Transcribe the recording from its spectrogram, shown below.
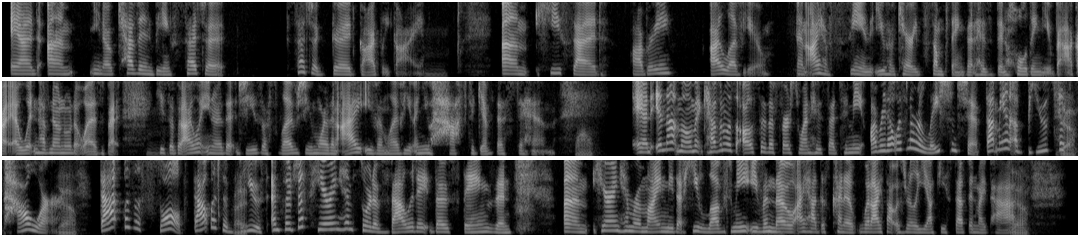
and um you know kevin being such a such a good godly guy Mm. um he said aubrey i love you and i have seen that you have carried something that has been holding you back i, I wouldn't have known what it was but he Mm. said but i want you to know that jesus loves you more than i even love you and you have to give this to him Wow. and in that moment, Kevin was also the first one who said to me, Aubrey, that wasn't a relationship. That man abused his Yeah. power Yeah. that was assault that was abuse and so just hearing him sort of validate those things and um, hearing him remind me that he loved me even though i had this kind of what i thought was really yucky stuff in my past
